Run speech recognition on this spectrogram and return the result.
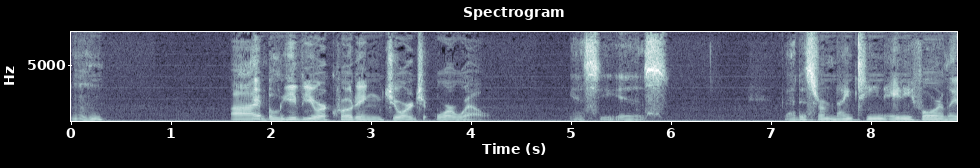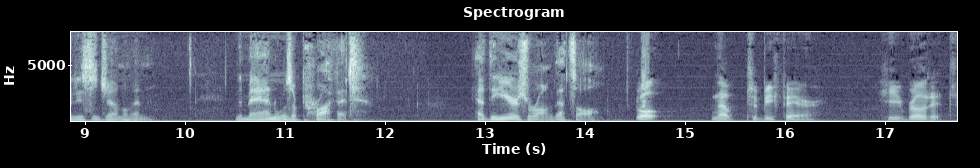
Mm-hmm. I believe you are quoting George Orwell. Yes, he is. That is from 1984, ladies and gentlemen. The man was a prophet. Had the years wrong, that's all. Well, now, to be fair, he wrote it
